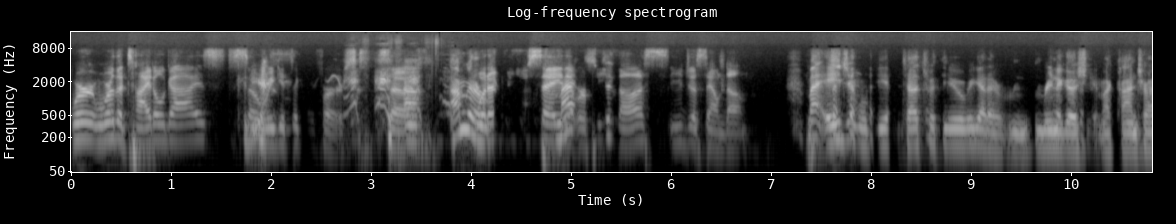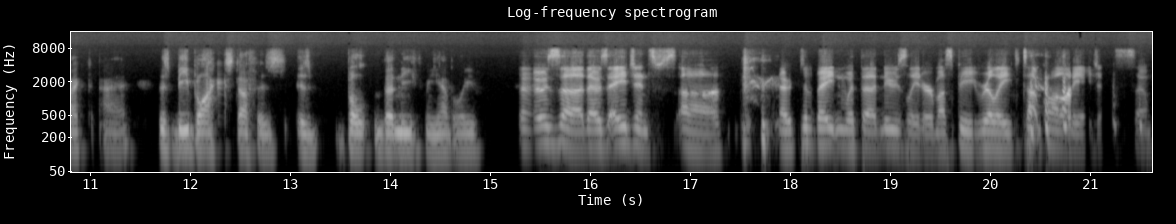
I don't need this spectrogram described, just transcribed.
We're we're the title guys, so we get to go first. So Uh, I'm gonna. whatever you say Matt, that repeats us, you just sound dumb. My agent will be in touch with you. We got to re- renegotiate my contract. Uh, this B block stuff is is beneath me, I believe. Those uh, those agents uh, you know, debating with the news leader must be really top quality agents. So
